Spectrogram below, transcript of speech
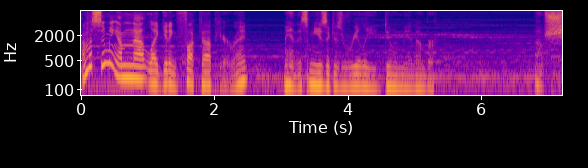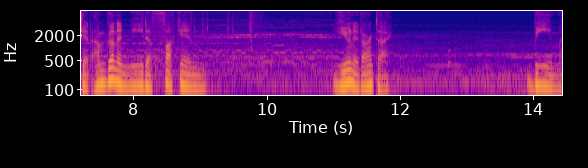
I'm assuming I'm not, like, getting fucked up here, right? Man, this music is really doing me a number. Oh shit, I'm gonna need a fucking unit, aren't I? Beam.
